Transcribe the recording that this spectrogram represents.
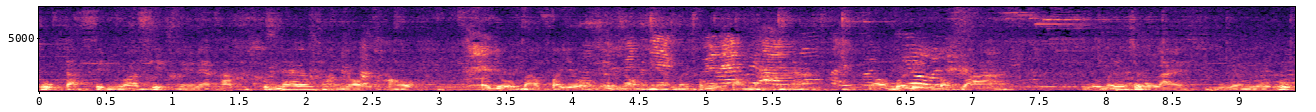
ถูกตัดสินว่าผิดเนี่ยนะครับ คุณแม่ต้องฟังน้องเขาประโยคบางประโยคนิดหน่อยเนี่ยมันก็มีความหมายนะน้องเบอร์ลินบอกว่า หนูไม่รู้สึกอะไร เหมือนหนูถูก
